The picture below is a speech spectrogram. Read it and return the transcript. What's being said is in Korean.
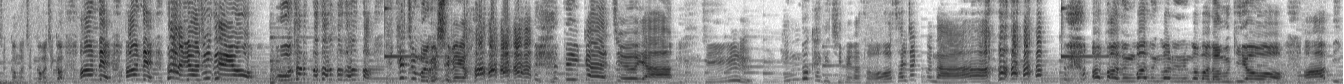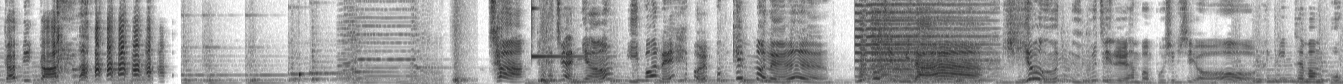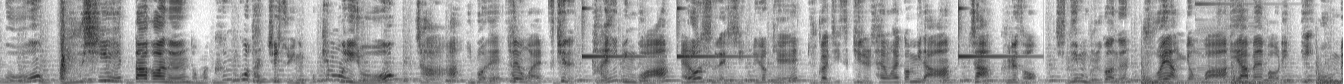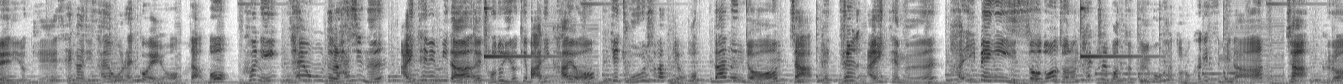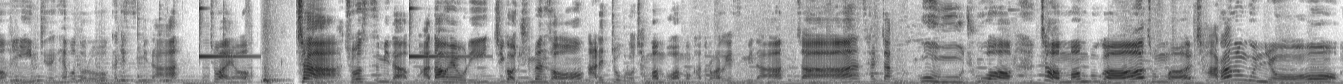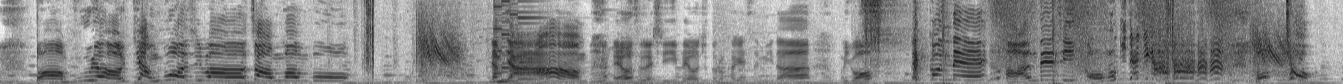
잠깐만 잠깐만 잠깐만. 안돼 안돼 살려주세요! 오 살았다 살았다 살았다. 피카츄 물고 집에 가. 피카츄야. 지 행복하게 집에 가서 살자꾸나. 아 바둥바둥거리는 거 봐 너무 귀여워. 아 피카피카 자 피카츄 안녕. 이번에 해볼 포켓몬은 우그지입니다 귀여운 우그지를 한번 보십시오. 생김새만 보고 무시했다가는 정말 큰거 다칠 수 있는 포켓몬이죠. 자 이번에 사용할 스킬은 다이빙과 Air Slash. 이렇게 두 가지 스킬을 사용할 겁니다. 자 그래서 지닌 물건은 구애 안경과 디아벨 머리띠 모음벨 이렇게 세 가지 사용을 할 거예요. 자뭐 흔히 사용들 하시는 아이템입니다. 네, 저도 이렇게 많이 가요. 이게 좋을 수밖에 없다는 점 자 배틀 아이템은 다이빙이 있어도 저는 탈출 버튼 들고 가도록 하겠습니다. 자 그럼 게임 진행해보도록 하겠습니다. 좋아요. 자 좋습니다. 바다 회오리 찍어주면서 아래쪽으로 잠만보 한번 가도록 하겠습니다. 자 살짝 오 좋아. 잠만보가 정말 잘하는군요. 아 뭐야. 양보하지마. 잠만보 냠냠. Air Slash 배워주도록 하겠습니다. 어, 이거 내 건데. 아, 안 되지. 거북이 자식아. 어 촉!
